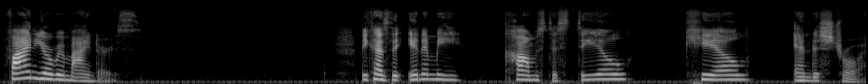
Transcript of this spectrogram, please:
Find your reminders. Because the enemy comes to steal kill and destroy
